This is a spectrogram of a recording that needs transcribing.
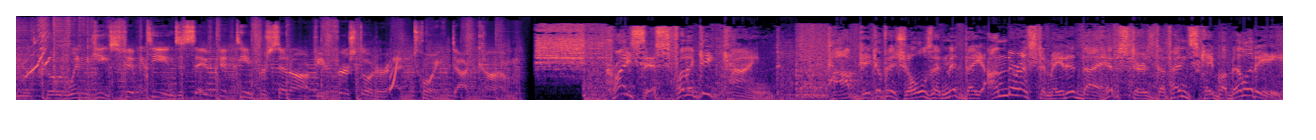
with code WINGEEKS15 to save 15% off your first order at toynk.com. Crisis for the geek kind. Top geek officials admit they underestimated the hipsters' defense capability.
